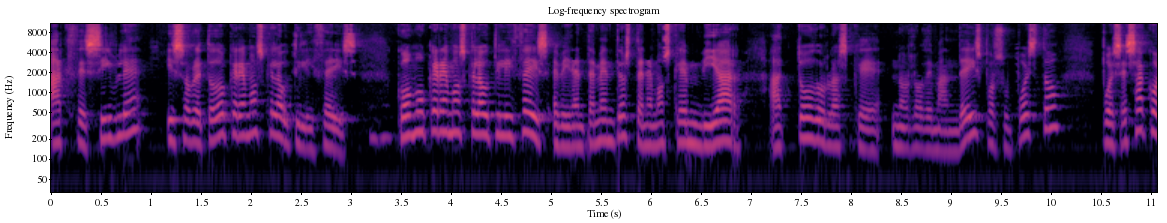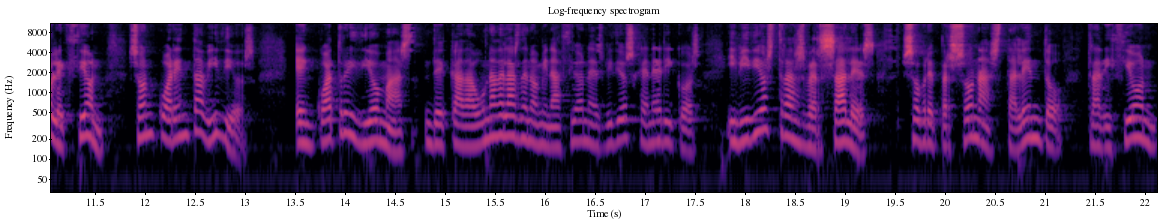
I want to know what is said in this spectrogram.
accesible y sobre todo queremos que la utilicéis. ¿Cómo queremos que la utilicéis? Evidentemente os tenemos que enviar a todos los que nos lo demandéis, por supuesto, pues esa colección. Son 40 vídeos en cuatro idiomas de cada una de las denominaciones, vídeos genéricos y vídeos transversales sobre personas, talento, tradición,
